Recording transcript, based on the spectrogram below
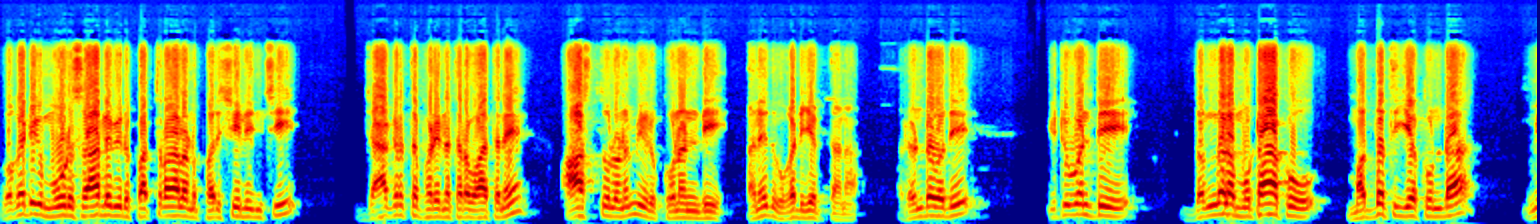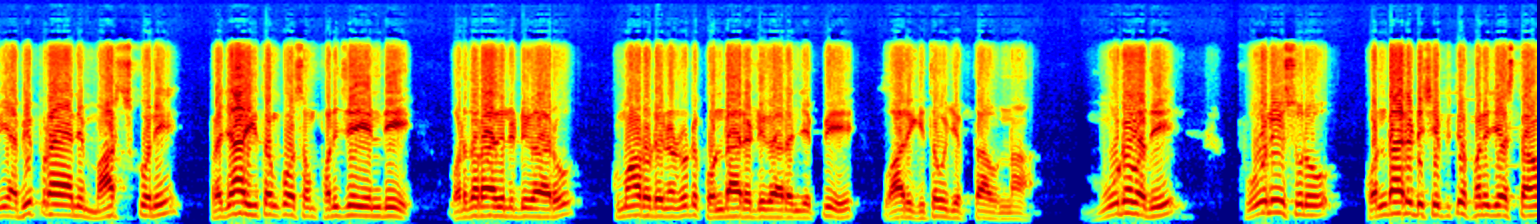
ఒకటికి మూడు సార్లు మీరు పత్రాలను పరిశీలించి జాగ్రత్త పడిన తర్వాతనే ఆస్తులను మీరు కొనండి అనేది ఒకటి చెప్తాను? రెండవది ఇటువంటి దొంగల ముఠాకు మద్దతు ఇవ్వకుండా మీ అభిప్రాయాన్ని మార్చుకొని ప్రజాహితం కోసం పనిచేయండి వరదరాజిరెడ్డి గారు కుమారుడైనటువంటి కొండారెడ్డి గారు అని చెప్పి వారికి హితవు చెప్తా ఉన్నా. మూడవది పోలీసులు కొండారెడ్డి చెబితే పని చేస్తాం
